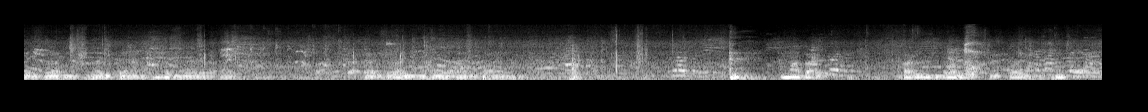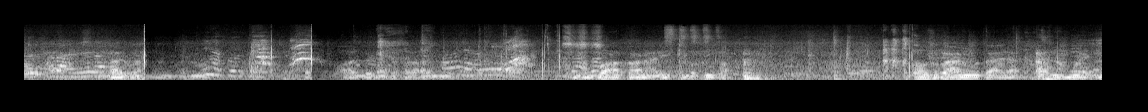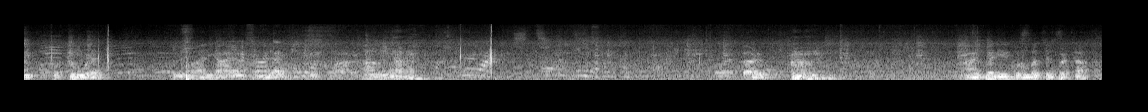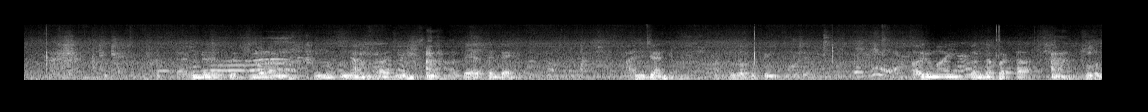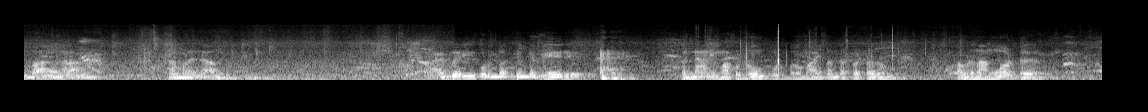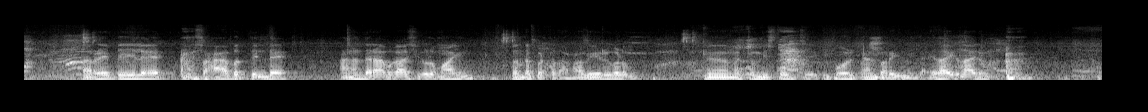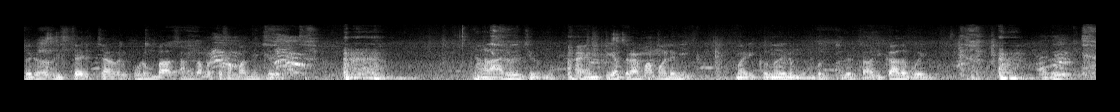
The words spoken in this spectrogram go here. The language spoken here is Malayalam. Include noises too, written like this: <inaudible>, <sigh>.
وبارك وبارك على محمد وعلى آل إبراهيم. وعلى آل إبراهيم. أما بعد أعوذ بالله من الشيطان الرجيم. بسم الله الرحمن الرحيم. الله الذي تساءلون إن الله كان عليكم رقيبا. الله سبحانه وتعالى أهلا مرأي وتورد ഒരു സ്വാരികായ സ്വീകരിക്കുമാറാകട്ടെ. പാലക്കാട് നാൽപ്പരി കുടുംബത്തിൽപ്പെട്ട രണ്ട് വ്യക്തികളാണ് ഇന്ന് കുഞ്ഞാമ്പാജിയും അദ്ദേഹത്തിന്റെ അനുജൻ അബ്ദുള്ള കുട്ടി അവരുമായി ബന്ധപ്പെട്ട കുടുംബാംഗങ്ങളാണ് നമ്മളെല്ലാവരും ആഴ്ബരി കുടുംബത്തിന്റെ പേര് പൊന്നാനി മഹദൂം കുടുംബവുമായി ബന്ധപ്പെട്ടതും അവിടുന്ന് അങ്ങോട്ട് അറേബ്യയിലെ സഹാബത്തിന്റെ അനന്തരാവകാശികളുമായും ബന്ധപ്പെട്ടതാണ്. ആ വേരുകളും മറ്റും വിസ്തരിച്ച് ഇപ്പോൾ ഞാൻ പറയുന്നില്ല. ഏതായിരുന്നാലും ഒരു വിസ്തരിച്ച ഒരു കുടുംബ സംഗമത്തെ സംബന്ധിച്ച് ഞങ്ങൾ ആലോചിച്ചിരുന്നു എം ടി അബ്ദുറഹ്മാൻ മൗലവി മരിക്കുന്നതിന് മുമ്പ് അത് സാധിക്കാതെ പോയി. അത്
